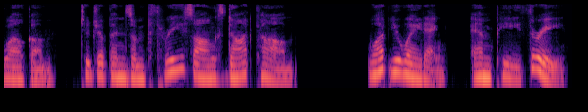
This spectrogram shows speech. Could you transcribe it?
Welcome to JapanZump3songs.com. What you waiting? MP3.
